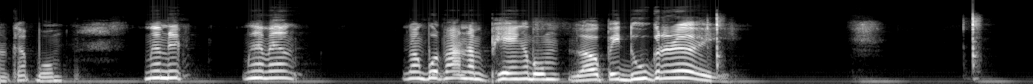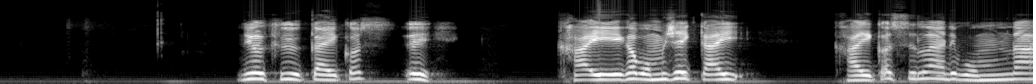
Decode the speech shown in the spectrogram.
นะครับผม เมื่อไม่เมื่อไม่ต้องต้องพูดพร่ำนำเพลงครับผม เราไปดูกันเลย นี่ก็คือไก่ก็เอ้ยไข่ครับผมไม่ใช่ไก่ไข่ก็ซิล่าที่ผมได้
